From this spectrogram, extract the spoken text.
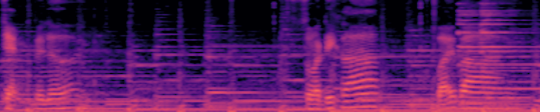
แจ่มไปเลย สวัสดีครับ บ๊ายบาย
